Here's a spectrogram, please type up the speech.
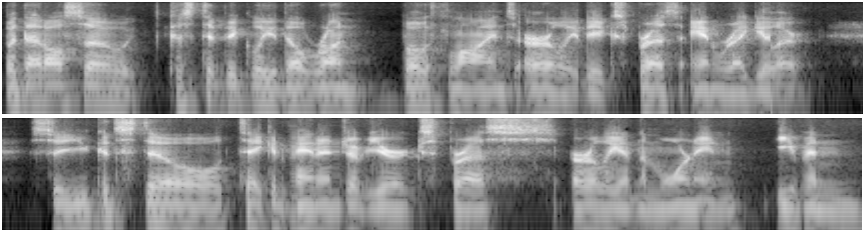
but that also because typically they'll run both lines early the express and regular so you could still take advantage of your express early in the morning even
